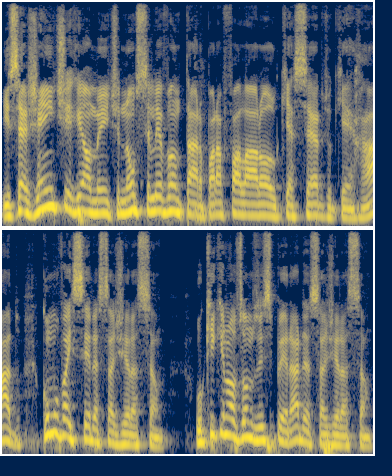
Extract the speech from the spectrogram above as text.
E se a gente realmente não se levantar para falar ó, o que é certo e o que é errado, como vai ser essa geração? O que, que nós vamos esperar dessa geração?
